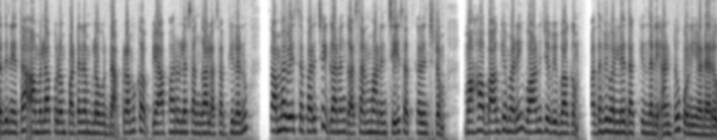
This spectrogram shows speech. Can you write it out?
అధినేత అమలాపురం పట్టణంలో ఉన్న ప్రముఖ వ్యాపారుల సంఘాల సభ్యులను సమావేశపరిచి ఘనంగా సన్మానించి సత్కరించడం మహాభాగ్యమని వాణిజ్య విభాగం పదవి వల్లే దక్కిందని అంటూ కొనియాడారు.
